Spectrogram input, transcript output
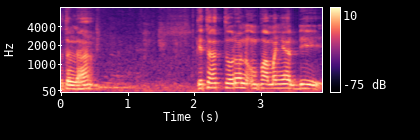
Betul tak? Kita turun umpamanya di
